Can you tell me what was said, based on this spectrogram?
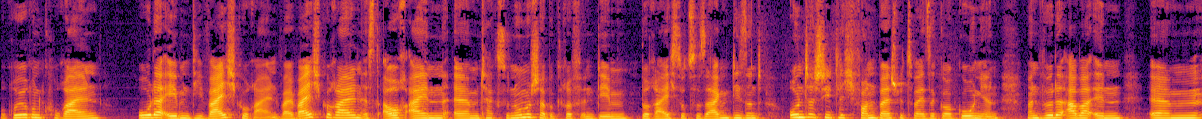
Röhrenkorallen oder eben die Weichkorallen, weil Weichkorallen ist auch ein ähm, taxonomischer Begriff in dem Bereich sozusagen. Die sind unterschiedlich von beispielsweise Gorgonien. Man würde aber in ähm,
